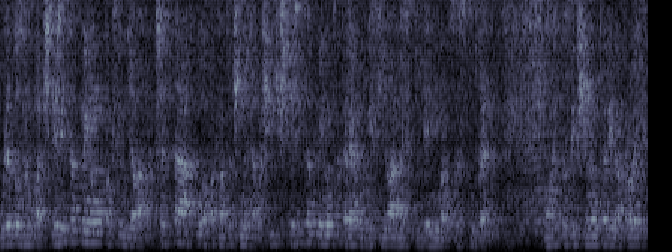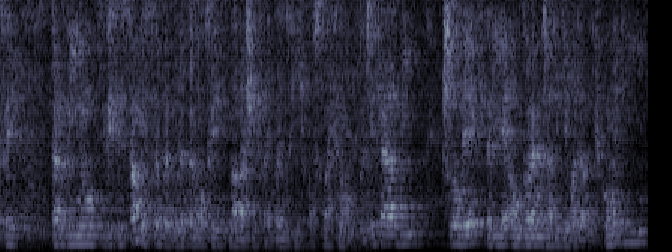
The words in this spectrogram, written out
Bude to zhruba 40 minut, pak si uděláme přestávku a pak natočíme dalších 40 minut, které odvysíláme s týdenním rozestupem. Mohli jste si všimnout tady na projekci termínu, kdy si sami sebe budete moci na našich frekvencích poslechnout. Přichází člověk, který je autorem řady divadelních komedií,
